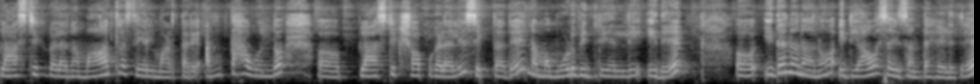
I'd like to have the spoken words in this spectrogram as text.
ಪ್ಲಾಸ್ಟಿಕ್ಗಳನ್ನು ಮಾತ್ರ ಸೇಲ್ ಮಾಡ್ತಾರೆ. ಅಂತಹ ಒಂದು ಪ್ಲಾಸ್ಟಿಕ್ ಶಾಪ್ಗಳಲ್ಲಿ ಸಿಗ್ತದೆ, ನಮ್ಮ ಮೂಡುಬಿದ್ರಿಯಲ್ಲಿ ಇದೆ. ಇದನ್ನು ನಾನು ಇದು ಯಾವ ಸೈಜ್ ಅಂತ ಹೇಳಿದರೆ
